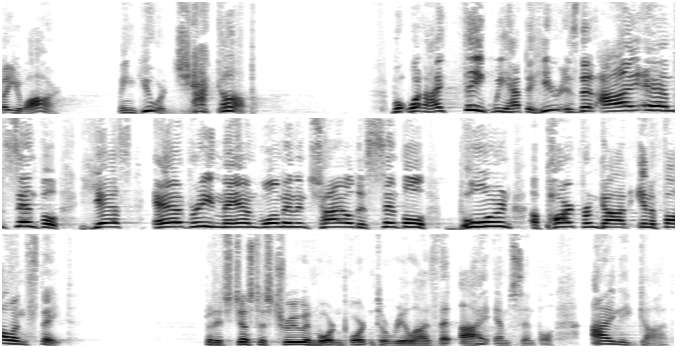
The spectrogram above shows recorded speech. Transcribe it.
But you are. I mean, you are jacked up. But what I think we have to hear is that I am sinful. Yes, every man, woman, and child is sinful, born apart from God in a fallen state. But it's just as true and more important to realize that I am sinful. I need God.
